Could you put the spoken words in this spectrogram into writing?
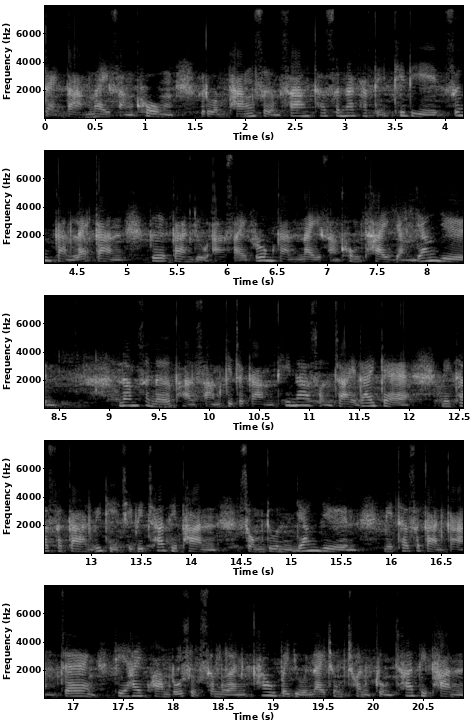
แตกต่างในสังคม รวมทั้งเสริมสร้างทัศนคติที่ดี ซึ่งกันและกัน เพื่อการอยู่อาศัยร่วมกันในสังคมไทยอย่างยั่งยืน นำเสนอผ่าน 3 กิจกรรมที่น่าสนใจได้แก่ นิทรรศการวิถีชีวิตชาติพันธุ์ สมดุลยั่งยืน นิทรรศการกลางแจ้งที่ให้ความรู้สึกเสมือนเข้าไปอยู่ในชุมชนกลุ่มชาติพันธุ์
